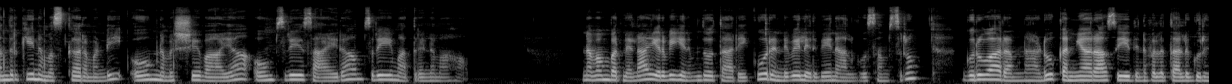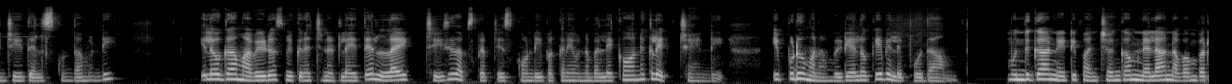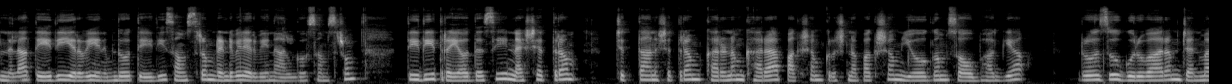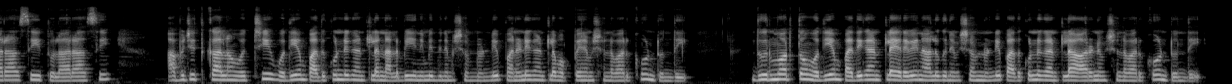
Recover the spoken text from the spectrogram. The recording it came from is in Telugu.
అందరికీ నమస్కారం అండి ఓం నమ శివాయ. ఓం శ్రీ సాయిరాం. శ్రీ మాత్రే నమ. నవంబర్ నెల ఇరవై ఎనిమిదో తారీఖు రెండు వేల ఇరవై నాలుగో సంవత్సరం. గురువారం నాడు కన్యారాశి దిన ఫలితాల గురించి తెలుసుకుందామండి. ఇలాగా మా వీడియోస్ మీకు నచ్చినట్లయితే లైక్ చేసి సబ్స్క్రైబ్ చేసుకోండి. పక్కనే ఉన్న బెల్ క్లిక్ చేయండి. ఇప్పుడు మనం వీడియోలోకి వెళ్ళిపోదాం. ముందుగా నేటి పంచాంగం నెల నవంబర్ నెల తేదీ ఇరవై ఎనిమిదో తేదీ సంవత్సరం రెండు వేల ఇరవై నాలుగో సంవత్సరం. తిథి త్రయోదశి నక్షత్రం చిత్తానక్షత్రం కరణం ఘర పక్షం కృష్ణపక్షం యోగం సౌభాగ్య. రోజు గురువారం జన్మరాశి తులారాశి. అభిజిత్ కాలం వచ్చి ఉదయం పదకొండు గంటల నలభై ఎనిమిది నిమిషం నుండి పన్నెండు గంటల ముప్పై నిమిషాల వరకు ఉంటుంది. దుర్ముహూర్తం ఉదయం పది గంటల ఇరవై నాలుగు నిమిషం నుండి పదకొండు గంటల ఆరు నిమిషాల వరకు ఉంటుంది.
